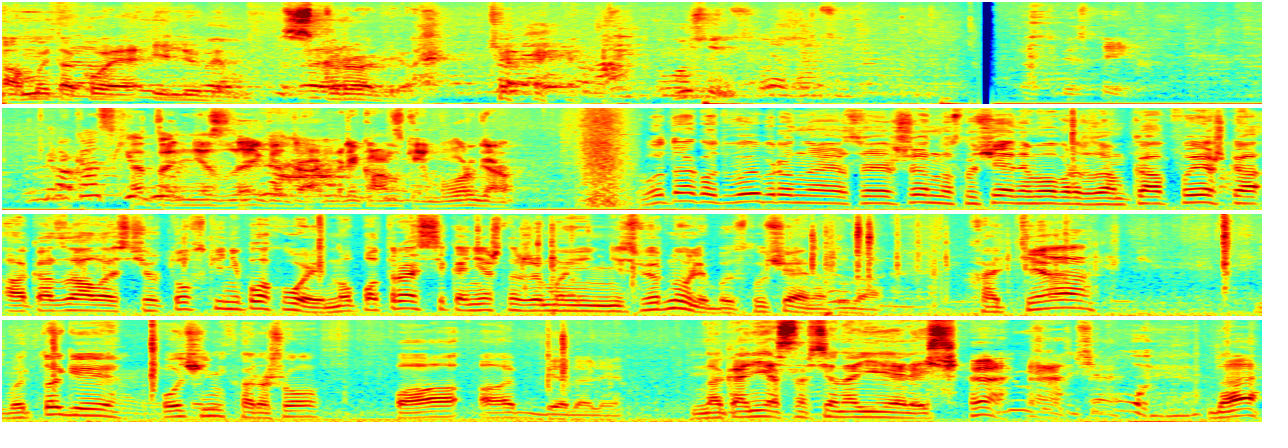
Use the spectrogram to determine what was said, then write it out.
А мы такое и любим. С кровью. Вкусненько? Как тебе стейк? Американский Это не стейк, это американский бургер. Вот так вот выбранная совершенно случайным образом кафешка оказалась чертовски неплохой. Но по трассе, конечно же, мы не свернули бы случайно туда. Хотя, в итоге, очень хорошо пообедали. Наконец-то все наелись. Да?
